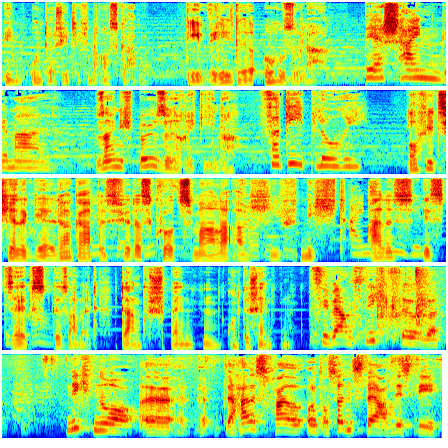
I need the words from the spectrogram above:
in unterschiedlichen Ausgaben. Die wilde Ursula. Der Scheingemahl. Sei nicht böse, Regina. Vergib, Lori. Offizielle Gelder gab es für das Kurzmaler-Archiv nicht. Alles ist selbst gesammelt, dank Spenden und Geschenken. Sie werden es nicht glauben. Nicht nur äh, der Hausfrau oder sonst wer ist die.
